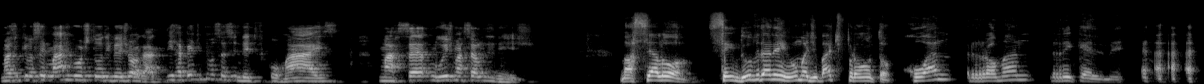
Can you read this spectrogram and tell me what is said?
mas o que você mais gostou de ver jogar. De repente, o que você se identificou mais? Marcelo, Luiz Marcelo Diniz. Marcelo, sem dúvida nenhuma, de bate-pronto. Juan Roman Riquelme.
